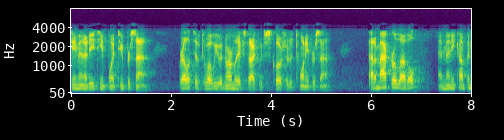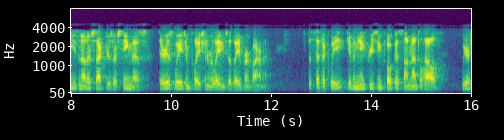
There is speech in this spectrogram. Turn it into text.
came in at 18.2% relative to what we would normally expect, which is closer to 20%. At a macro level, and many companies in other sectors are seeing this, there is wage inflation relating to the labor environment. Specifically, given the increasing focus on mental health, we are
